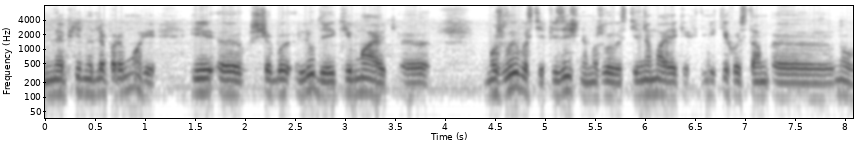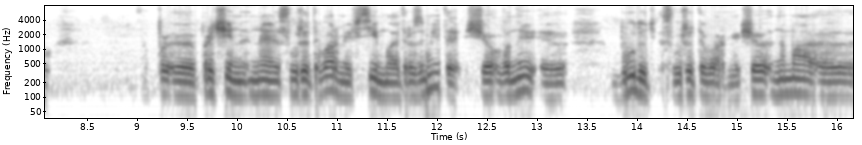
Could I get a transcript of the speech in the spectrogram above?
необхідні для перемоги, і е, щоб люди, які мають е, можливості, фізичні можливості, немає яких якихось там е, ну. Е, причин не служити в армії, всі мають розуміти, що вони е, будуть служити в армії. Якщо нема е,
